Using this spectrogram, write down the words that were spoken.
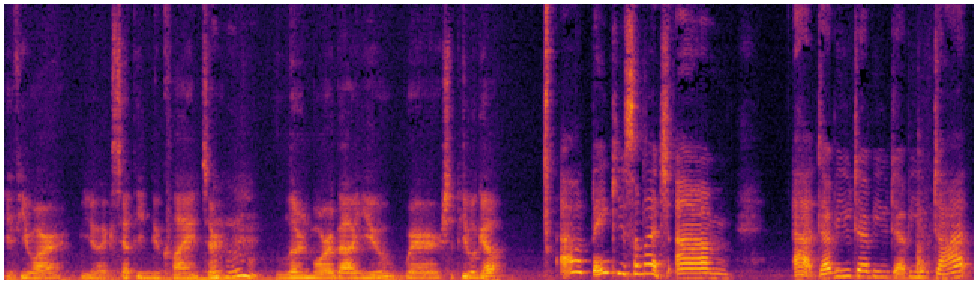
if you are, you know, accepting new clients or Mm-hmm. learn more about you? Where should people go? Oh, thank you so much. Um, at www.align,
